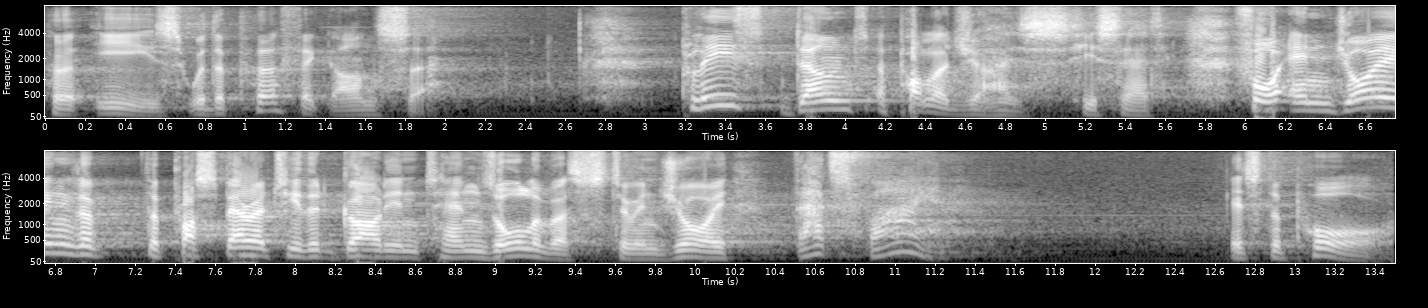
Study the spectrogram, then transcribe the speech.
her ease with the perfect answer. Please don't apologize, he said, for enjoying the, the prosperity that God intends all of us to enjoy. That's fine. It's the poor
